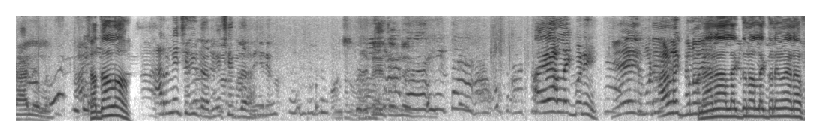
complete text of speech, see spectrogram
খাইলে আর নিচে দিতে নিচে দিতে আর লাগবে নি আর লাগবে না না না আর না আর না এনাফ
